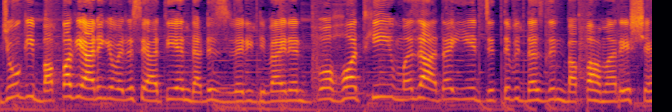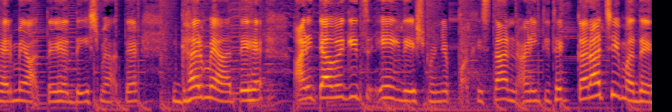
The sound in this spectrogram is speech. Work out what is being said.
जो कि बापा के आने की वजह से आती है and that is very divine एंड बहुत ही मजा आता है ये जितने भी दस दिन बापा हमारे शहर में आते हैं देश में आते हैं घर में आते हैं। आणि त्यापैकीच एक देश म्हणजे पाकिस्तान आणि तिथे कराचीमध्ये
